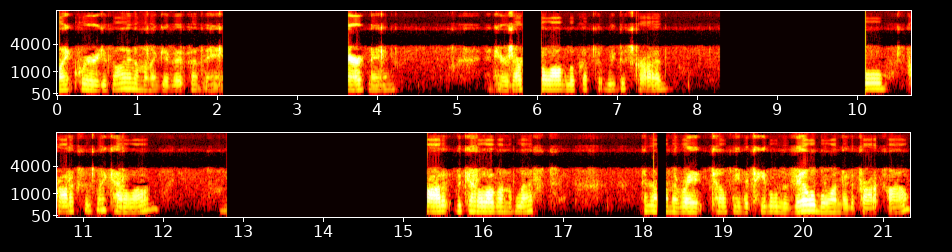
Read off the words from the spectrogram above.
blank query design. I'm going to give it a name, generic name. And here's our catalog lookup that we described. Products is my catalog. Product, the catalog on the left, and on the right tells me the tables available under the product file.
